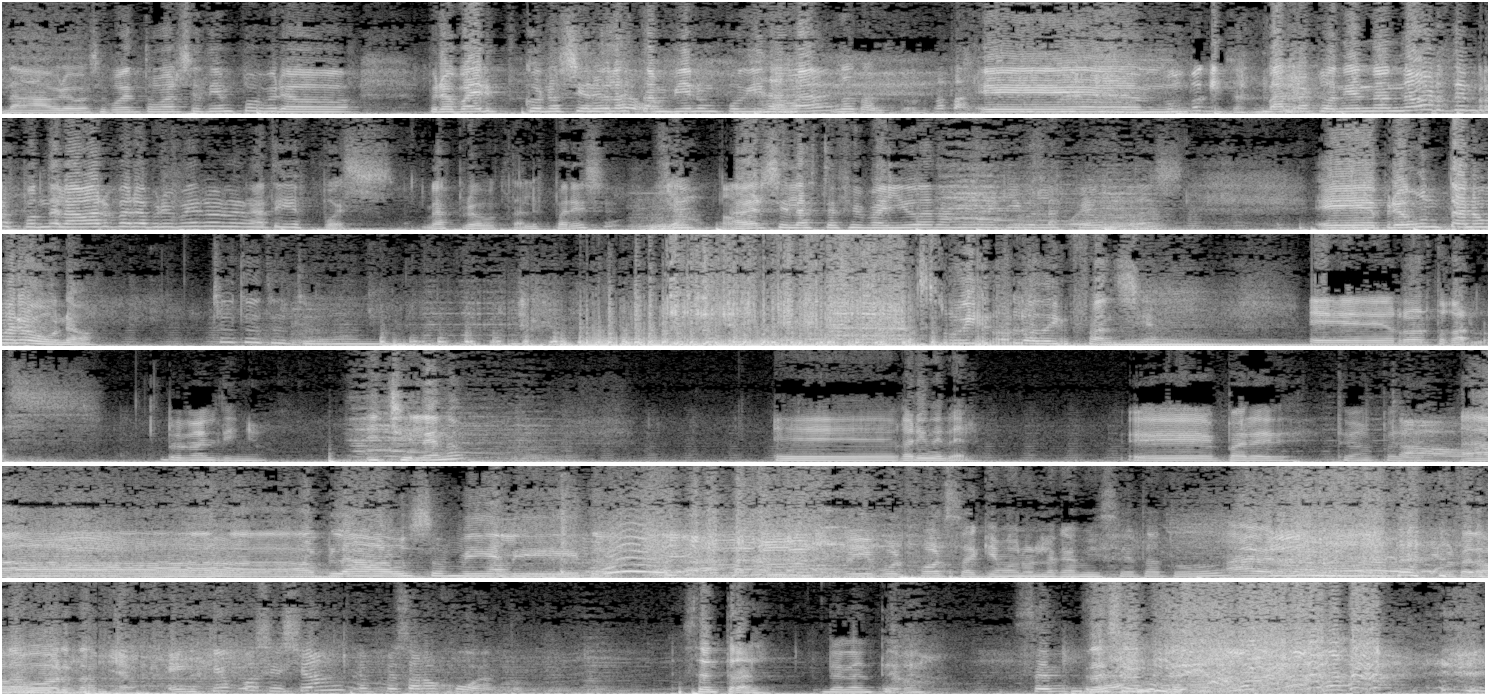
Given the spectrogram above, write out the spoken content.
No, pero se pueden tomarse tiempo, pero, pero para ir conociéndolas también un poquito más. No tanto. Eh, Un poquito. Van respondiendo en orden, responde la Bárbara primero, la Nati después. Las preguntas, ¿les parece? Ya. A ver si la Steffi me ayuda también aquí con las preguntas. Eh, pregunta número uno. Tu, tu, tu, tu. ¿Quién era su ídolo de infancia? Eh, Roberto Carlos. Ronaldinho. ¿Y chileno? Eh, Gary Medel. Eh, paredes. Esteban Paredes. Ah, aplausos, Miguelito. Oye, por favor, saquémonos la camiseta todos. Ah, verdad. Por Perdón, favor. ¿En qué posición empezaron jugando? Central. Delantera. De centro.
